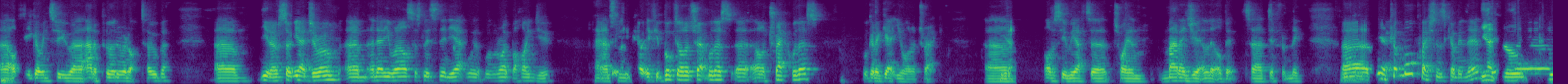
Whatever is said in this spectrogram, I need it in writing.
Uh, obviously, going to uh, Annapurna in October. Um, you know, so yeah, Jerome um, and anyone else that's listening, yeah, we're, we're right behind you. And if you, if you booked on a trek with us, uh, on a trek with us, we're going to get you on a trek. Um, Yeah. Obviously, we have to try and manage it a little bit uh, differently. Uh, yeah, a couple more questions coming there. Yeah, so Uh,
